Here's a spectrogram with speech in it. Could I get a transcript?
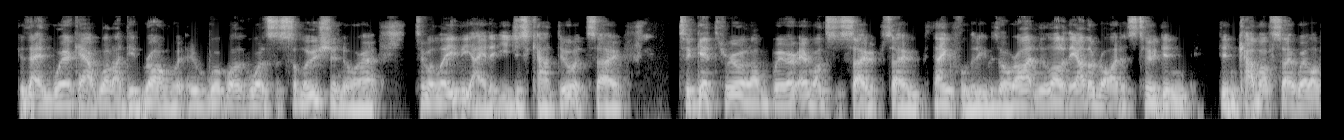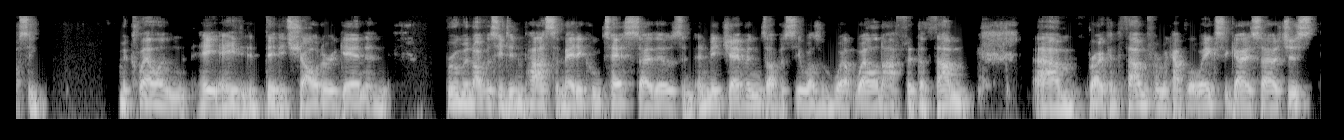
because then work out what I did wrong and what, what, is the solution or a, to alleviate it. You just can't do it. So to get through it. I'm, everyone's just so so thankful that he was all right, and a lot of the other riders too didn't didn't come off so well. Obviously, McLellan he he did his shoulder again, and Brumann obviously didn't pass the medical test, so there was and Mitch Evans obviously wasn't well, well enough with the thumb, um, broken thumb from a couple of weeks ago. So it's just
